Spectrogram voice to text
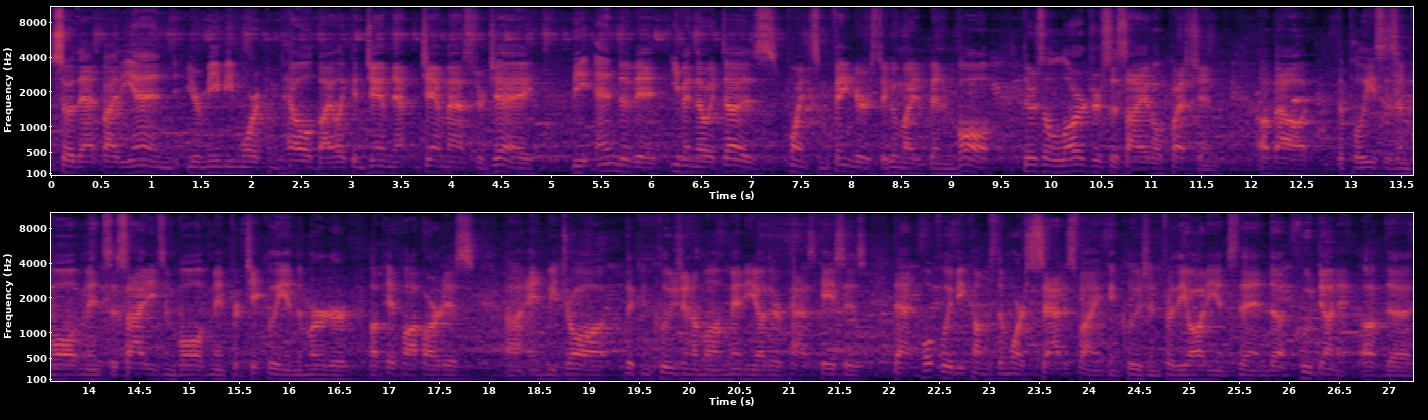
so that by the end you're maybe more compelled by like in Jam, Jam Master Jay the end of it even though it does point some fingers to who might have been involved there's a larger societal question about the police's involvement society's involvement particularly in the murder of hip-hop artists uh, and we draw the conclusion among many other past cases that hopefully becomes the more satisfying conclusion for the audience than the whodunit of the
